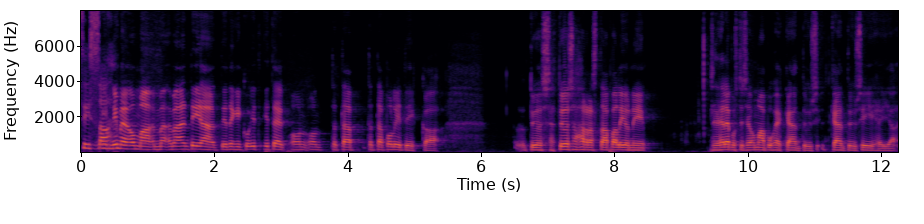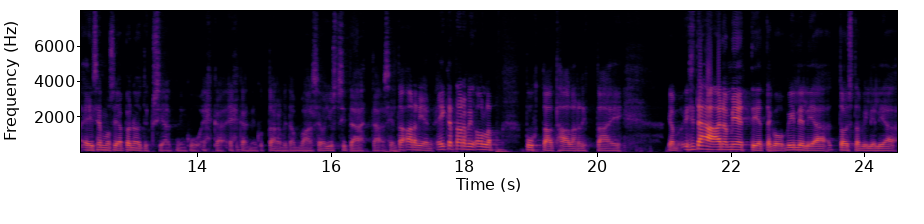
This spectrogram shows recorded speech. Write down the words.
Siis saa... Nimenomaan, mä, mä en tiedä, tietenkin kun itse on, on tätä, tätä politiikkaa työssä, työssä harrastaa paljon, niin se helposti se oma puhe kääntyy, kääntyy siihen ja ei semmoisia pönötyksiä niin kuin ehkä, ehkä niin kuin tarvita, vaan se on just sitä, että sieltä arjen, eikä tarvi olla puhtaat haalarit tai ja sitähän aina miettii, että kun viljelijä, toista viljelijä,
